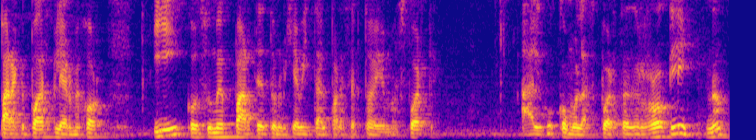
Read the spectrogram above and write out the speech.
para que puedas pelear mejor. Y consume parte de tu energía vital para ser todavía más fuerte. Algo como las puertas de Rock Lee, ¿no?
